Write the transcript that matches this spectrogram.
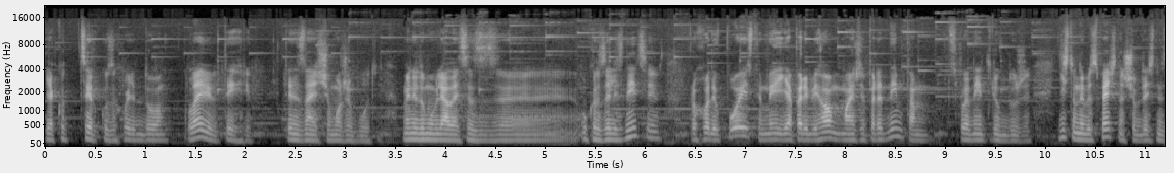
Як от цирку заходять до левів, тигрів, ти не знаєш, що може бути. Ми не домовлялися з е, Укрзалізницею, проходив поїзд, і ми, я перебігав майже перед ним, там складний трюк дуже. Дійсно небезпечно, щоб десь не,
